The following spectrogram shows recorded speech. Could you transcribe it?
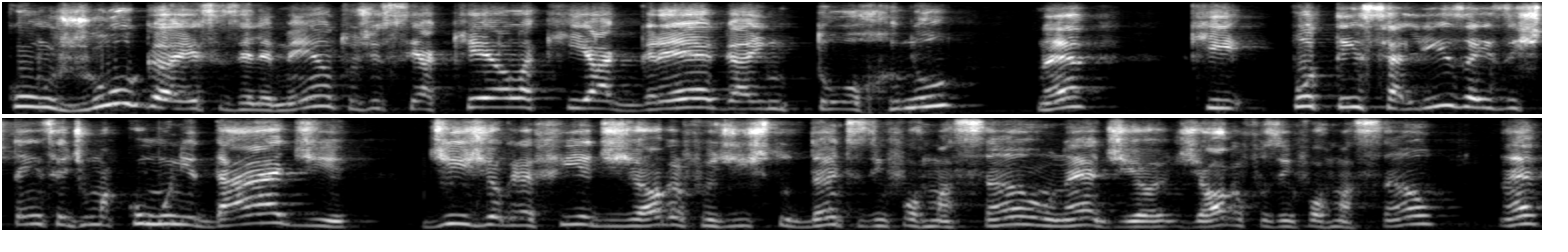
conjuga esses elementos de ser aquela que agrega em torno, né? que potencializa a existência de uma comunidade de geografia, de geógrafos, de estudantes em formação, né, de geógrafos em formação, né,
